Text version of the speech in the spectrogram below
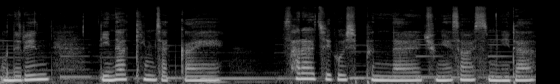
오늘은 니나킴 작가의 사라지고 싶은 날 중에서였습니다.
